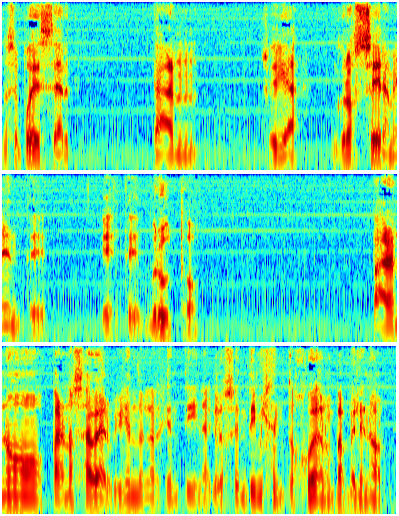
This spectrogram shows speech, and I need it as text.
No se puede ser tan, yo diría, groseramente este, bruto para no, para no saber, viviendo en la Argentina, que los sentimientos juegan un papel enorme.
